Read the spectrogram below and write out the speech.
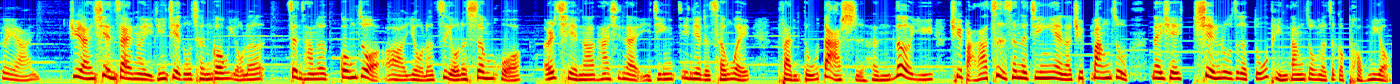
对呀。居然现在呢，已经戒毒成功，有了正常的工作啊，有了自由的生活，而且呢，他现在已经渐渐的成为反毒大使，很乐于去把他自身的经验呢，去帮助那些陷入这个毒品当中的这个朋友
